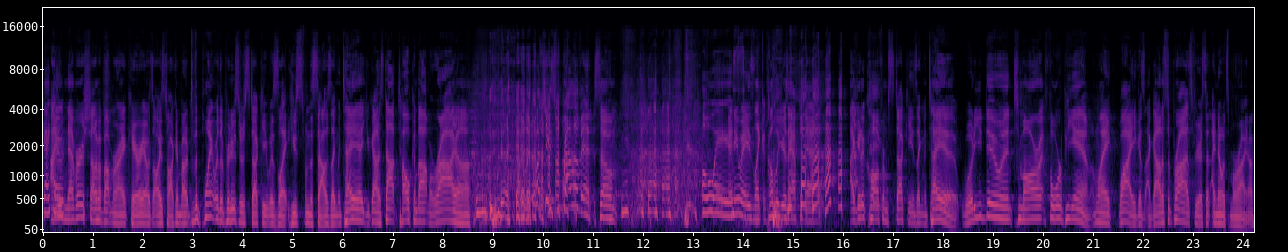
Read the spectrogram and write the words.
I never shut up about Mariah Carey. I was always talking about it to the point where the producer Stucky was like, he was from the south. He's like, Matea, you got to stop talking about Mariah. I was like, but she's relevant. So. Always. Anyways, like a couple years after that, I get a call from Stucky. He's like, Matea, what are you doing tomorrow at 4 p.m.? I'm like, why? He goes, I got a surprise for you. I said, I know it's Mariah.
